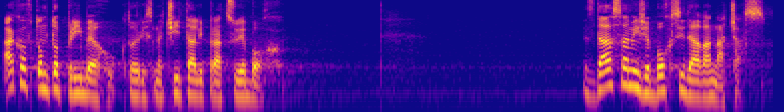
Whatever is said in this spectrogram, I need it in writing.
Ako v tomto príbehu, ktorý sme čítali, pracuje Boh? Zdá sa mi, že Boh si dáva na čas.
